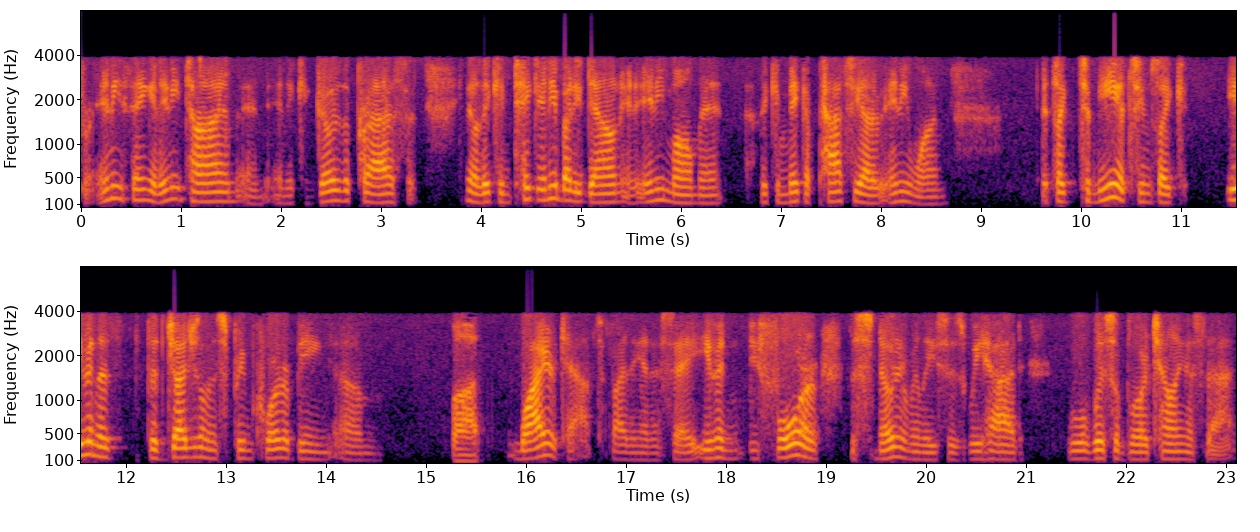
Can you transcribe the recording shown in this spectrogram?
for anything at any time and and it can go to the press. And you know they can take anybody down at any moment. They can make a patsy out of anyone. It's like to me it seems like even the the judges on the supreme court are being um but wiretapped by the NSA. Even before the Snowden releases, we had a whistleblower telling us that.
